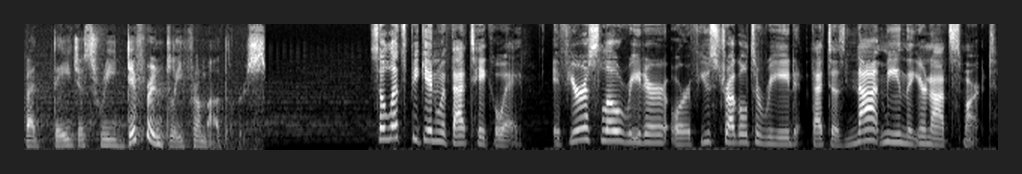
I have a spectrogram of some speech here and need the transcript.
but they just read differently from others. So let's begin with that takeaway. If you're a slow reader or if you struggle to read, that does not mean that you're not smart.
